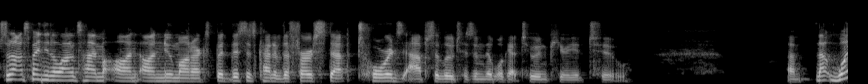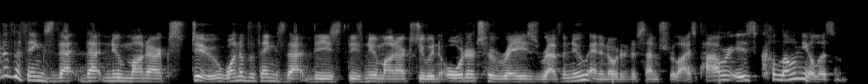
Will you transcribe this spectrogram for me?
So not spending a lot of time on, on new monarchs, but this is kind of the first step towards absolutism that we'll get to in period two. Um, now, one of the things that, that new monarchs do, one of the things that these, these new monarchs do in order to raise revenue and in order to centralize power is colonialism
